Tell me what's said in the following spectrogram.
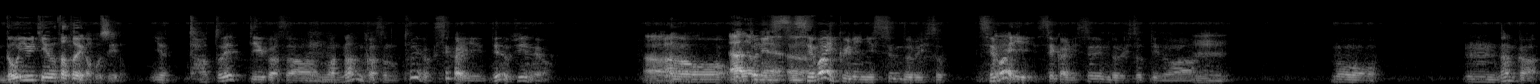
どういう系の例えが欲しいの？いや例えっていうかさ、ん。まあなんかそのとにかく世界に出てほしいのよ。ああのあ本当にねうん。狭い国に住んどる人狭い世界に住んどる人っていうのはう、ん。もううんなんか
